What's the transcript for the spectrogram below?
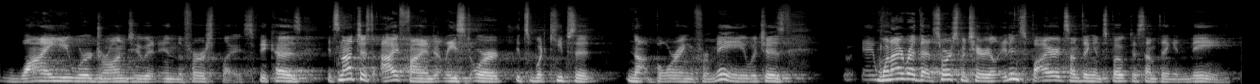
why you were drawn to it in the first place. Because it's not just I find, at least, or it's what keeps it not boring for me, which is when I read that source material, it inspired something and spoke to something in me.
